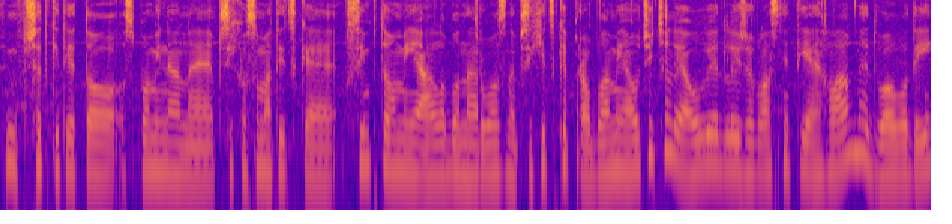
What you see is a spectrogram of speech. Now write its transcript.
všetky tieto spomínané psychosomatické symptómy alebo na rôzne psychické problémy. A učiteľia uviedli, že vlastne tie hlavné dôvody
